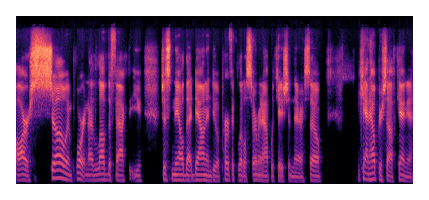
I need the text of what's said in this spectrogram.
are so important. I love the fact that you just nailed that down and do a perfect little sermon application there. So you can't help yourself can you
